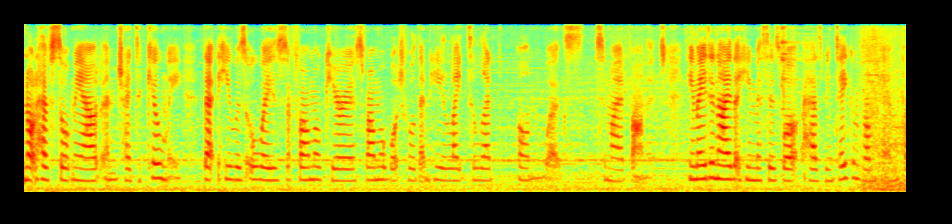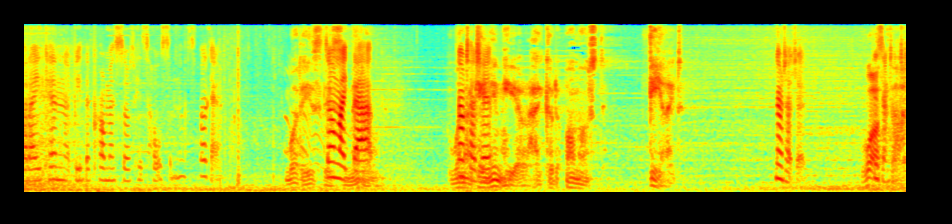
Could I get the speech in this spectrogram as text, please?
not have sought me out and tried to kill me? That he was always far more curious, far more watchful than he liked to let on works to my advantage. He may deny that he misses what has been taken from him, but I can be the promise of his wholesomeness. Okay. What is this Don't like that. metal? When Don't I came it. in here, I could almost feel it. Don't touch it. What Please don't touch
